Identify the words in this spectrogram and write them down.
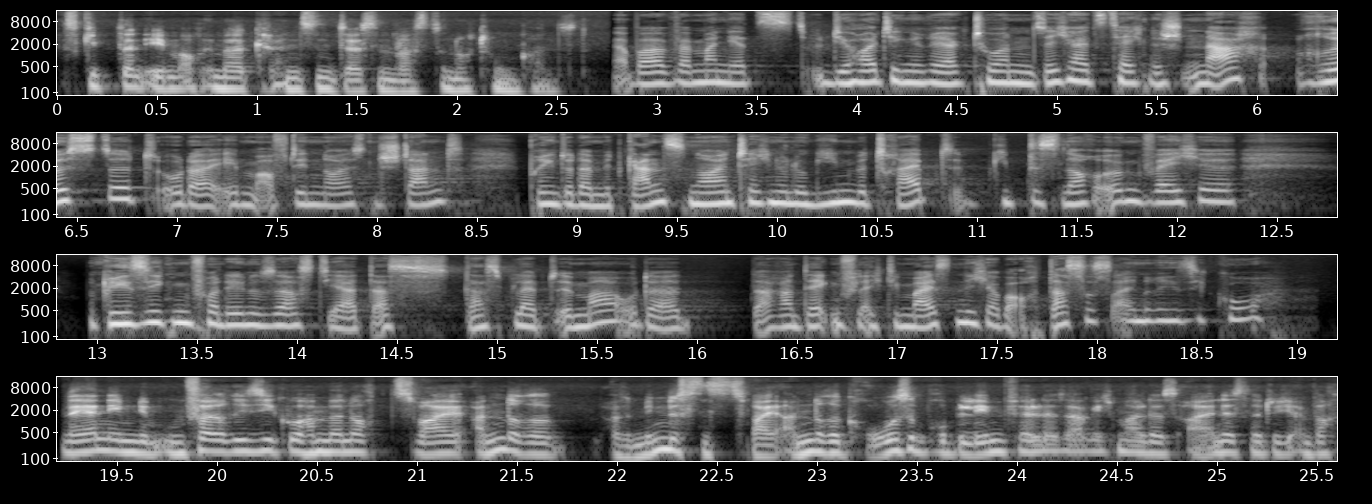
Es gibt dann eben auch immer Grenzen dessen, was du noch tun kannst. Aber wenn man jetzt die heutigen Reaktoren sicherheitstechnisch nachrüstet oder eben auf den neuesten Stand bringt oder mit ganz neuen Technologien betreibt, gibt es noch irgendwelche Risiken, von denen du sagst, ja, das, das bleibt immer oder daran denken vielleicht die meisten nicht, aber auch das ist ein Risiko? Naja, neben dem Unfallrisiko haben wir noch zwei andere also mindestens zwei andere große Problemfelder, sage ich mal. Das eine ist natürlich einfach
